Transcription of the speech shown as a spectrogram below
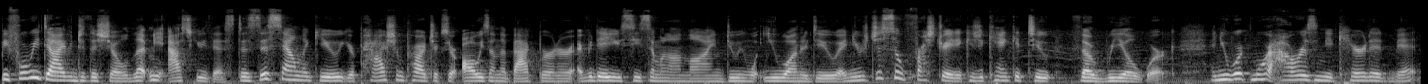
Before we dive into the show, let me ask you this. Does this sound like you? Your passion projects are always on the back burner. Every day you see someone online doing what you want to do, and you're just so frustrated because you can't get to the real work. And you work more hours than you care to admit,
